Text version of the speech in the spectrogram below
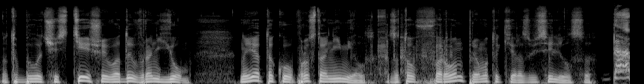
Это было чистейшей воды враньем. Но я такого просто онемел. Зато фараон прямо-таки развеселился. «Да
